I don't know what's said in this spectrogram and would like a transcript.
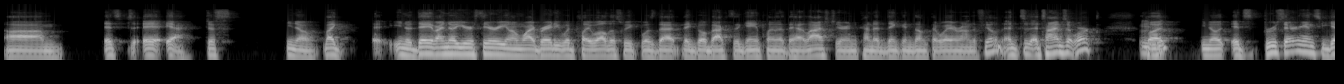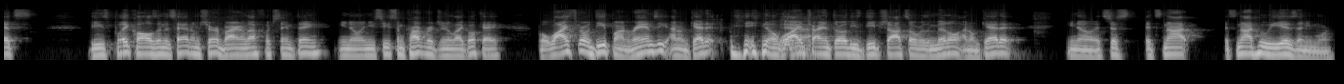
Um, it's it, yeah, just you know, like eh, you know, Dave. I know your theory on why Brady would play well this week was that they go back to the game plan that they had last year and kind of dink and dunk their way around the field. And t- at times it worked, Mhm. but you know, it's Bruce Arians. He gets these play calls in his head. I'm sure Byron Leftwich, same thing. You know, and you see some coverage and you're like, okay, but why throw deep on Ramsey? I don't get it. you know, why Yeah. try and throw these deep shots over the middle? I don't get it. You know, it's just it's not it's not who he is anymore.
